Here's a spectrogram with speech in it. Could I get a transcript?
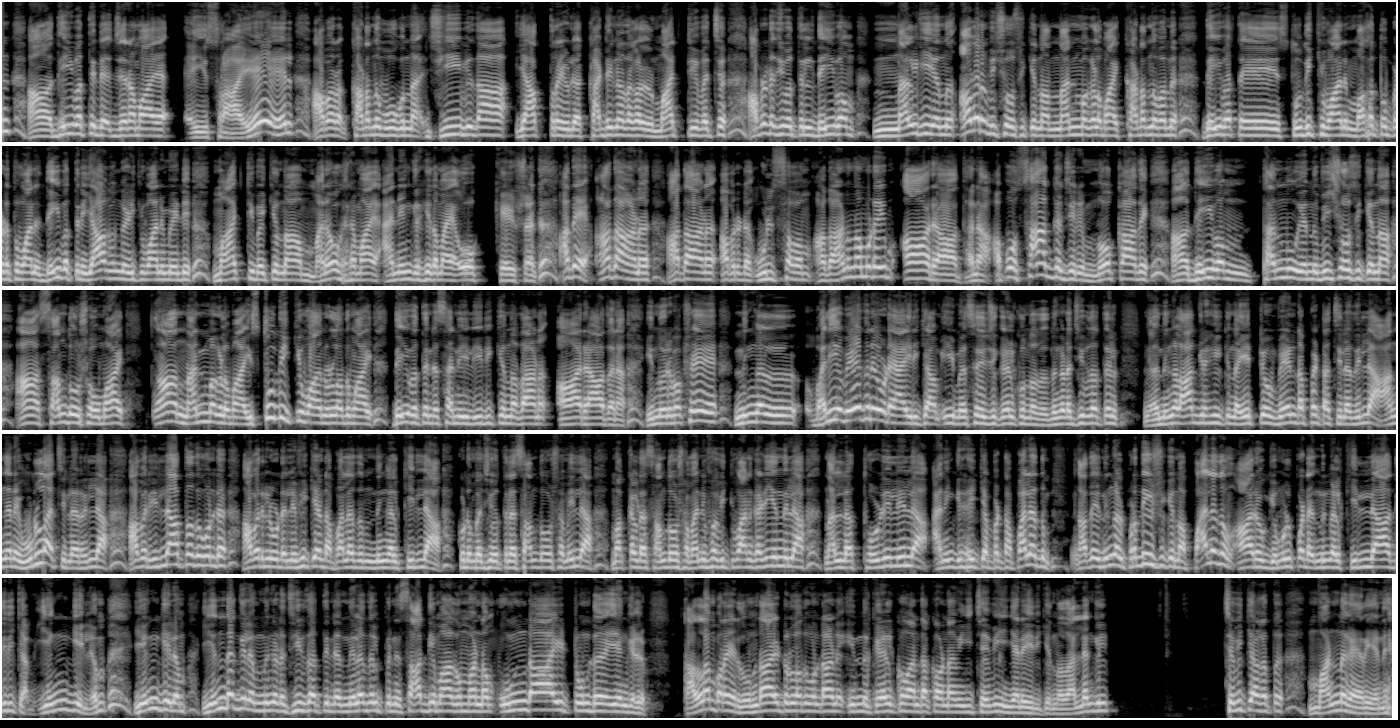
ദൈവത്തിന്റെ ജനമായ ഇസ്രായേൽ അവർ കടന്നു പോകുന്ന ജീവിത യാത്രയുടെ കഠിനതകൾ മാറ്റിവെച്ച് അവരുടെ ജീവിതത്തിൽ ദൈവം നൽകിയെന്ന് അവർ വിശ്വസിക്കുന്ന നന്മകളുമായി കടന്നു വന്ന് ദൈവത്തെ സ്തുതിക്കുവാനും മഹത്വപ്പെടുത്തുവാനും ദൈവത്തിന് യാഗം കഴിക്കുവാനും വേണ്ടി മാറ്റിവെക്കുന്ന മനോഹരമായ അനുഗ്രഹീതമായ ഒക്കേഷൻ അതെ അതാണ് അതാണ് അവരുടെ ഉത്സവം. അതാണ് നമ്മുടെയും ആരാധന. അപ്പോൾ സാഹചര്യം നോക്കാതെ ആ ദൈവം തന്നു എന്ന് വിശ്വസിക്കുന്ന ആ സന്തോഷവുമായി ആ നന്മകളുമായി സ്തുതിക്കുവാനുള്ളതുമായി ദൈവത്തിന്റെ സന്നിധിയിൽ ഇരിക്കുന്നതാണ് ആരാധന. ഇന്നൊരു പക്ഷേ നിങ്ങൾ വലിയ വേദനയോടെ ആയിരിക്കാം ഈ മെസ്സേജ് കേൾക്കുന്നത്. നിങ്ങളുടെ ജീവിതത്തിൽ നിങ്ങൾ ആഗ്രഹിക്കുന്ന ഏറ്റവും വേണ്ടപ്പെട്ട ചിലതില്ല. അങ്ങനെ ഉള്ള ചിലരില്ല. അവരില്ലാത്തത് കൊണ്ട് അവരിലൂടെ ലഭിക്കേണ്ട പലതും നിങ്ങൾക്കില്ല. കുടുംബജീവിതത്തിലെ സന്തോഷമില്ല. മക്കളുടെ സന്തോഷം അനുഭവിക്കുവാൻ കഴിയുന്നില്ല. നല്ല തൊഴിലില്ല. അനുഗ്രഹിക്കപ്പെട്ട പലതും. അതെ നിങ്ങൾ പ്രതീക്ഷിക്കുന്ന പലതും ആരോഗ്യം ഉൾപ്പെടെ നിങ്ങൾക്കില്ലാതിരിക്കാം. എങ്കിലും എങ്കിലും എന്തെങ്കിലും നിങ്ങളുടെ ജീവിതത്തിന്റെ നിലനിൽപ്പിന് സാധ്യമാകും വണ്ണം ഉണ്ടായിട്ടുണ്ട് എങ്കിൽ കള്ളം പറയരുത്. ഉണ്ടായിട്ടുള്ളത് കൊണ്ടാണ് ഇന്ന് കേൾക്കുവാൻ തക്കവണ്ണം ഈ ചെവി ഇങ്ങനെ ഇരിക്കുന്നത്. അല്ലെങ്കിൽ ചെവിക്കകത്ത് മണ്ണ് കയറിയനെ.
